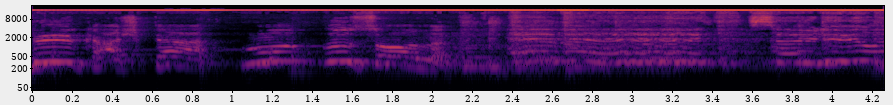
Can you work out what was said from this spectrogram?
Büyük aşkta mutlu son. Evet, söylüyorum.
